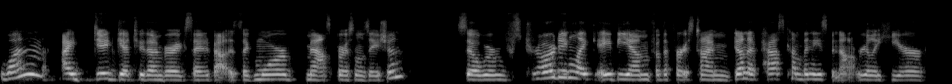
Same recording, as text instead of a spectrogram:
one I did get to that I'm very excited about is like more mass personalization. So we're starting like ABM for the first time, done at past companies, but not really here.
